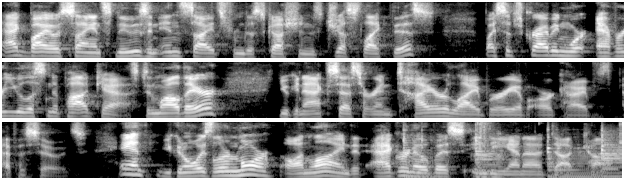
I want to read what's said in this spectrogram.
Ag Bioscience news and insights from discussions just like this by subscribing wherever you listen to podcasts. And while there, you can access our entire library of archived episodes. And you can always learn more online at agrinovusindiana.com.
